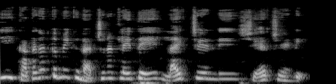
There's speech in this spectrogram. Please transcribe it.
ఈ కథ కనుక మీకు నచ్చినట్లయితే లైక్ చేయండి షేర్ చేయండి.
